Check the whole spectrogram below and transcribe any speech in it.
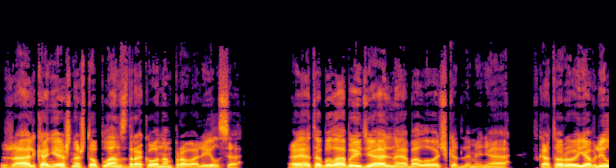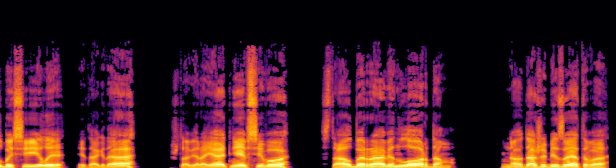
Жаль, конечно, что план с драконом провалился. Это была бы идеальная оболочка для меня, в которую я влил бы силы, и тогда, что вероятнее всего, стал бы равен лордам. Но даже без этого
